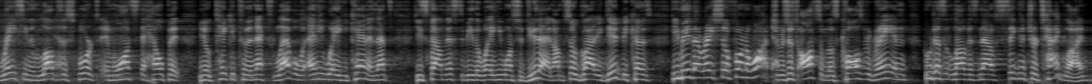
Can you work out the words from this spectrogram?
racing and loves the sport and wants to help it, you know, take it to the next level any way he can. And that's he's found this to be the way he wants to do that. And I'm so glad he did because he made that race so fun to watch. It was just awesome. Those calls were great. And who doesn't love his now signature tagline,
